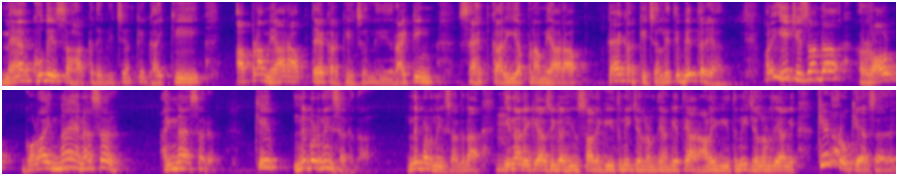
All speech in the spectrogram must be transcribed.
ਮੈਂ ਖੁਦ ਇਸ ਹੱਕ ਦੇ ਵਿੱਚ ਹਾਂ ਕਿ ਗਾਇਕੀ ਆਪਣਾ ਮਿਆਰ ਆਪ ਤੈਅ ਕਰਕੇ ਚੱਲੇ ਰਾਈਟਿੰਗ ਸਾਹਿਤਕਾਰੀ ਆਪਣਾ ਮਿਆਰ ਆਪ ਤੈਅ ਕਰਕੇ ਚੱਲੇ ਤੇ ਬਿਹਤਰ ਆ। ਪਰ ਇਹ ਚੀਜ਼ਾਂ ਦਾ ਰੌਲ ਗੋਲਾ ਇੰਨਾ ਹੈ ਨਾ ਸਰ ਇੰਨਾ ਹੈ ਸਰ ਕਿ ਨਿਬੜ ਨਹੀਂ ਸਕਦਾ ਨਿਬੜ ਨਹੀਂ ਸਕਦਾ। ਇਹਨਾਂ ਨੇ ਕਿਹਾ ਸੀਗਾ ਹਿੰਸਾ ਵਾਲੇ ਗੀਤ ਨਹੀਂ ਚੱਲਣ ਦੇਾਂਗੇ ਹਥਿਆਰਾਂ ਵਾਲੇ ਗੀਤ ਨਹੀਂ ਚੱਲਣ ਦੇਾਂਗੇ ਕਿਹੜਾ ਰੋਕਿਆ ਸਰ?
